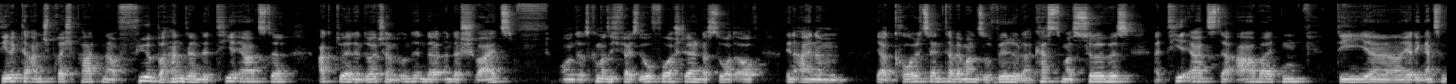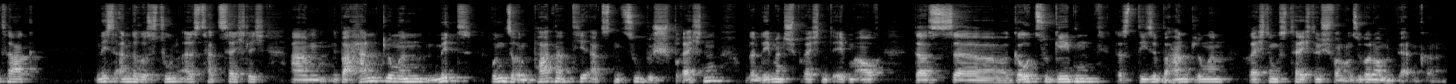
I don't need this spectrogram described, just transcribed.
direkter Ansprechpartner für behandelnde Tierärzte, aktuell in Deutschland und in der, in der Schweiz. Und das kann man sich vielleicht so vorstellen, dass dort auch in einem ja, Callcenter, wenn man so will, oder Customer Service äh, Tierärzte arbeiten, die äh, ja den ganzen Tag nichts anderes tun, als tatsächlich ähm, Behandlungen mit unseren Partner-Tierärzten zu besprechen und dann dementsprechend eben auch das äh, Go zu geben, dass diese Behandlungen rechnungstechnisch von uns übernommen werden können.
